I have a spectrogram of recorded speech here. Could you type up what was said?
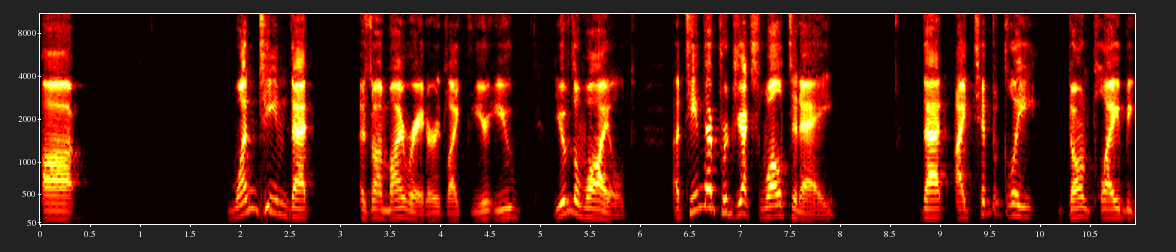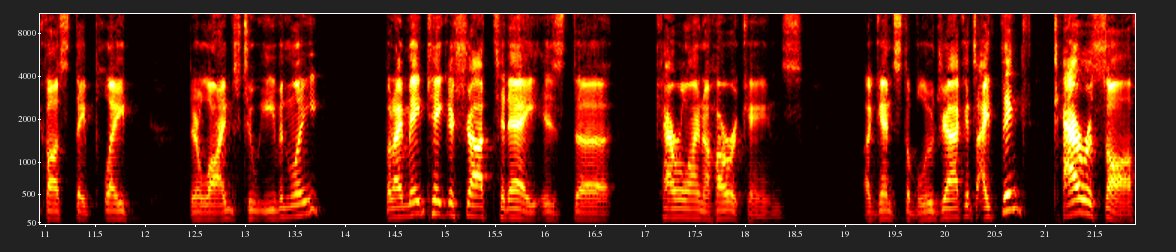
Uh, one team that is on my radar, like you, you, you have the Wild, a team that projects well today. That I typically don't play because they play their lines too evenly, but I may take a shot today. Is the Carolina Hurricanes against the Blue Jackets? I think Tarasov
